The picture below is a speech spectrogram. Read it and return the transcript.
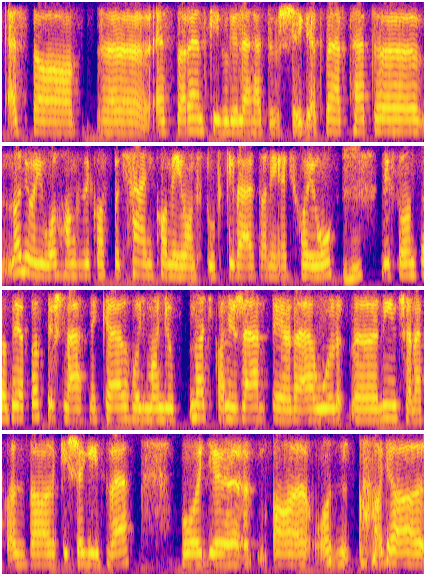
ezt a, ezt a rendkívüli lehetőséget, mert hát nagyon jól hangzik azt, hogy hány kamiont tud kiváltani egy hajó, uh-huh. viszont azért azt is látni kell, hogy mondjuk Nagykanizsán például nincsenek azzal kisegítve, hogy a, hogy a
